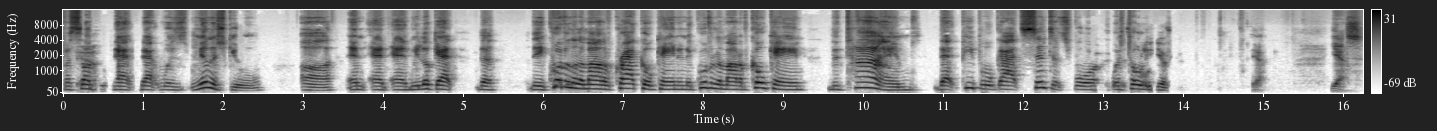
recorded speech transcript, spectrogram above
for something yeah. that that was minuscule uh and and and we look at the the equivalent amount of crack cocaine and the equivalent amount of cocaine the times that people got sentenced for was totally different. Yeah. Yes.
